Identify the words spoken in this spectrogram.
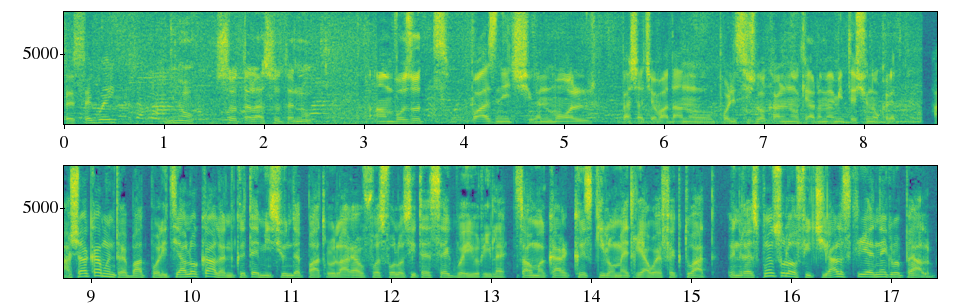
pe Segway? Nu, 100% nu. Am văzut paznici în mall pe așa ceva, dar nu, polițiști locali nu, chiar nu mi-aminte și nu cred. Așa că am întrebat poliția locală în câte misiuni de patrulare au fost folosite Segway-urile, sau măcar câți kilometri au efectuat. În răspunsul oficial scrie negru pe alb.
